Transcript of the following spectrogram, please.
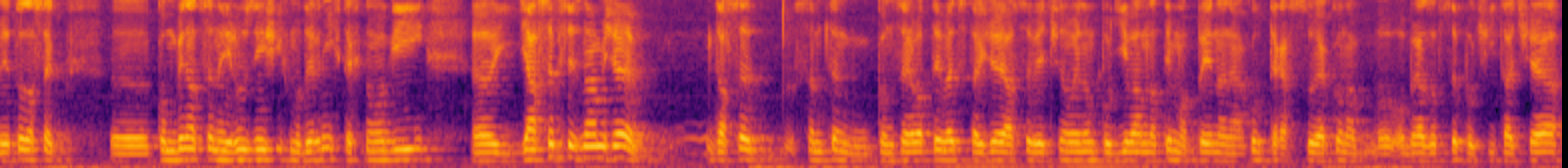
je to zase eh, kombinace nejrůznějších moderních technologií. Eh, já se přiznám, že zase jsem ten konzervativec, takže já se většinou jenom podívám na ty mapy, na nějakou trasu, jako na obrazovce počítače a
